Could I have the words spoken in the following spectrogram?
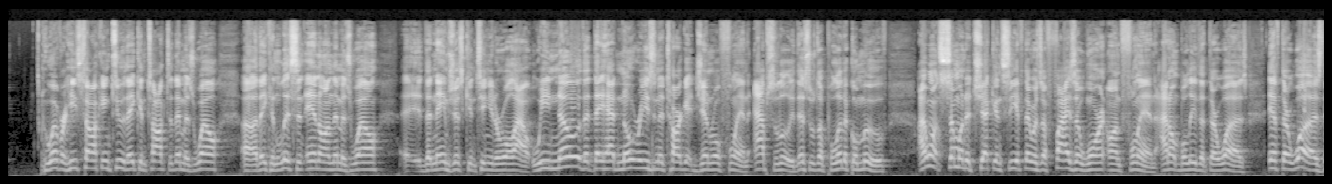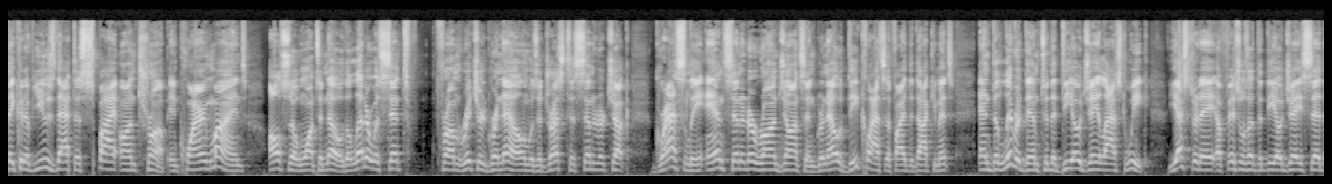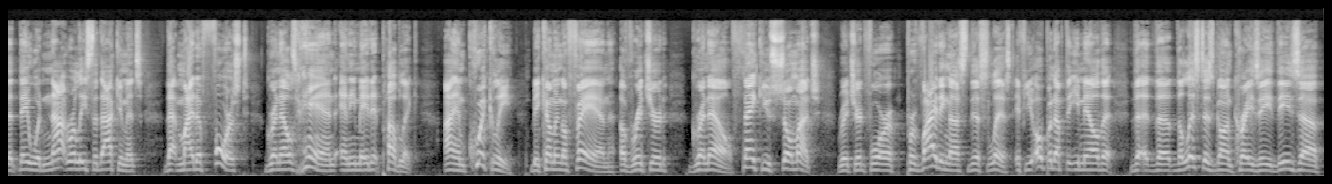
whoever he's talking to, they can talk to them as well. Uh, they can listen in on them as well. Uh, the names just continue to roll out. We know that they had no reason to target General Flynn. Absolutely. This was a political move. I want someone to check and see if there was a FISA warrant on Flynn. I don't believe that there was. If there was, they could have used that to spy on Trump. Inquiring minds also want to know. The letter was sent from Richard Grenell and was addressed to Senator Chuck Grassley and Senator Ron Johnson. Grenell declassified the documents and delivered them to the DOJ last week. Yesterday, officials at the DOJ said that they would not release the documents that might have forced Grenell's hand, and he made it public. I am quickly becoming a fan of Richard Grenell. Thank you so much, Richard, for providing us this list. If you open up the email, the the the, the list has gone crazy. These uh,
